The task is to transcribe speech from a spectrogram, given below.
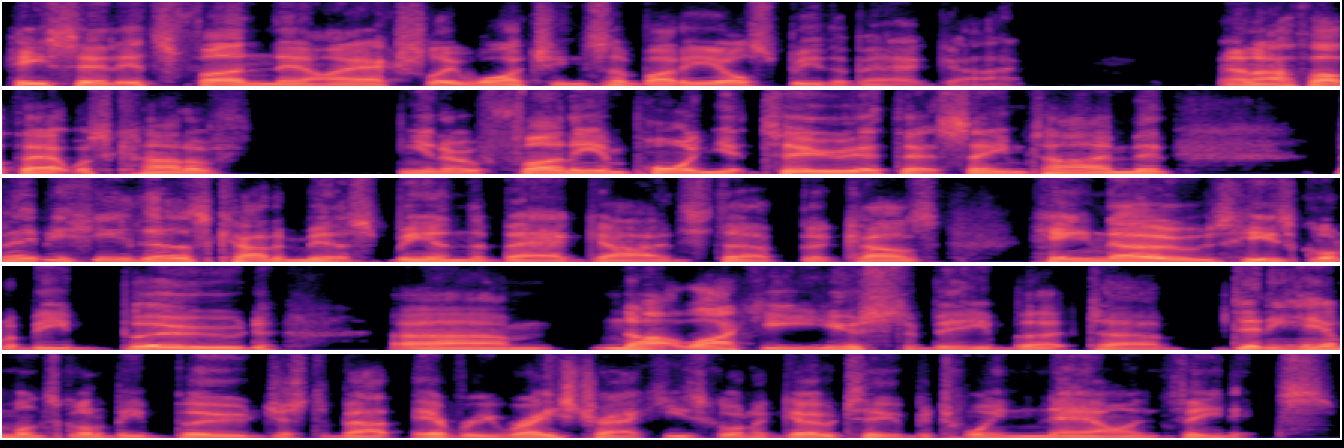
He said, It's fun now actually watching somebody else be the bad guy. And I thought that was kind of, you know, funny and poignant too at that same time that maybe he does kind of miss being the bad guy and stuff because he knows he's going to be booed um, not like he used to be, but uh, Denny Hamlin's going to be booed just about every racetrack he's going to go to between now and Phoenix.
